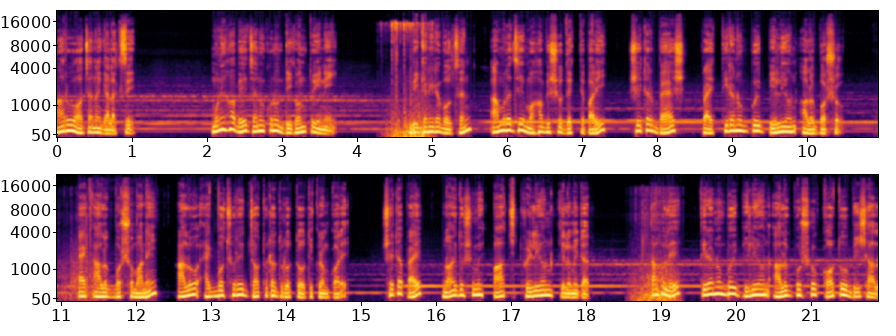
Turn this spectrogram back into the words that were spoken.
আরও অজানা গ্যালাক্সি। মনে হবে যেন কোনো দিগন্তই নেই। বিজ্ঞানীরা বলছেন, আমরা যে মহাবিশ্ব দেখতে পারি, সেটার ব্যাস প্রায় তিরানব্বই বিলিয়ন আলোকবর্ষ। এক আলোকবর্ষ মানে আলো এক বছরে যতটা দূরত্ব অতিক্রম করে, সেটা প্রায় নয় দশমিক পাঁচ ট্রিলিয়ন কিলোমিটার। তাহলে তিরানব্বই বিলিয়ন আলোকবর্ষ কত বিশাল?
